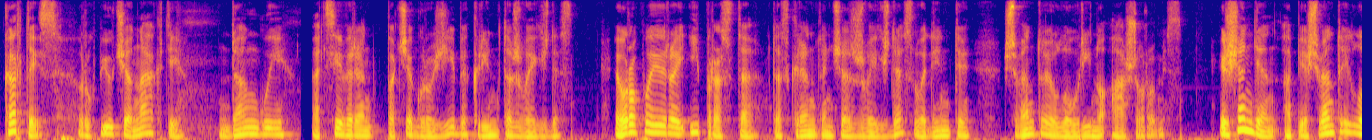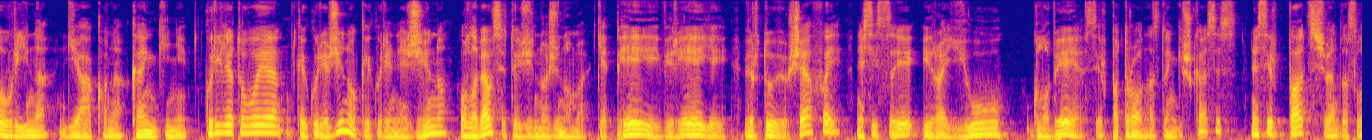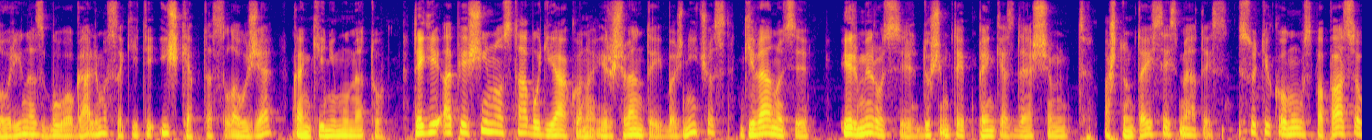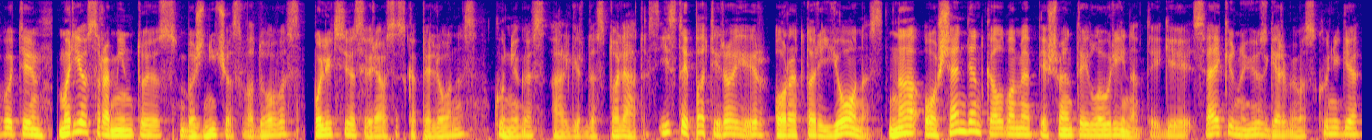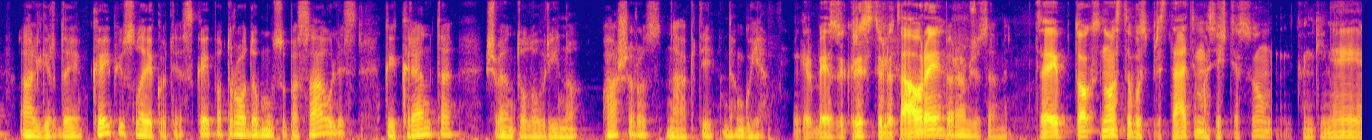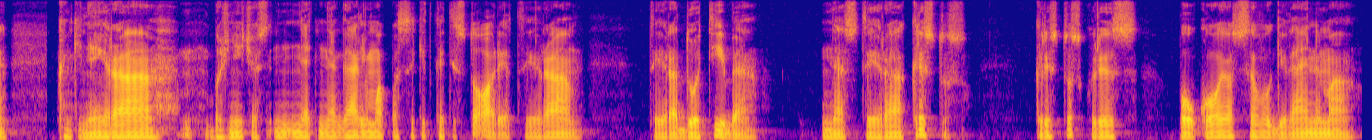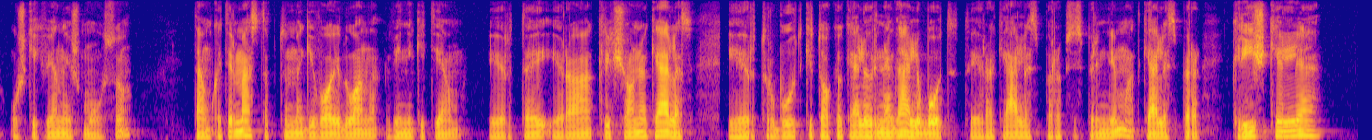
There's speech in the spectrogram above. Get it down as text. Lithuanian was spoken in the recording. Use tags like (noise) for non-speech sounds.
Kartais rūpjūčio naktį dangui atsiveriant pačią grožybę krinta žvaigždės. Europoje yra įprasta tas krentančias žvaigždės vadinti Šventojo Laurino ašaromis. Ir šiandien apie Šventąjį Lauriną, diakoną, kankinį, kurį Lietuvoje kai kurie žino, kai kurie nežino, o labiausiai tai žino žinoma kepėjai, vyrėjai, virtuvių šefai, nes jisai yra jų globėjas ir patronas dangiškasis, nes ir pats Šventas Laurinas buvo, galima sakyti, iškeptas lauže kankinimų metu. Taigi apie šį nuostabų diakoną ir šventąjį bažnyčios gyvenusi ir mirusi 258 metais sutiko mums papasakoti Marijos ramintojos bažnyčios vadovas, policijos vyriausias kapelionas, kunigas Algirdas Toletas. Jis taip pat yra ir oratorijonas. Na, o šiandien kalbame apie šventąjį Lauriną. Taigi sveikinu Jūs gerbiamas kunigė Algirdai. Kaip Jūs laikotės, kaip atrodo mūsų pasaulis, kai krenta švento Laurino ašaros naktį danguje. Gerbėsiu Kristų Liutaurai. Per amžius amen. Taip, toks nuostabus pristatymas iš tiesų, kankiniai, kankiniai yra bažnyčios, net negalima pasakyti, kad istorija, tai yra, tai yra duotybė, nes tai yra Kristus. Kristus, kuris paukojo savo gyvenimą už kiekvieną iš mūsų, tam, kad ir mes taptume gyvoji duona vieni kitiem. Ir tai yra krikščionio kelias. Ir turbūt kitokio kelio ir negali būti. Tai yra kelias per apsisprendimą, kelias per kryškelė,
